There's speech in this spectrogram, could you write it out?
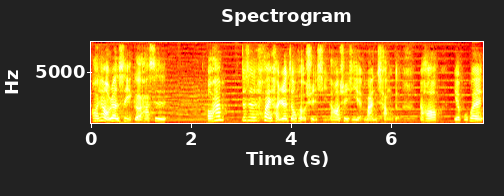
好像有认识一个，他是哦，他就是会很认真，会有讯息，然后讯息也蛮长的，然后也不会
